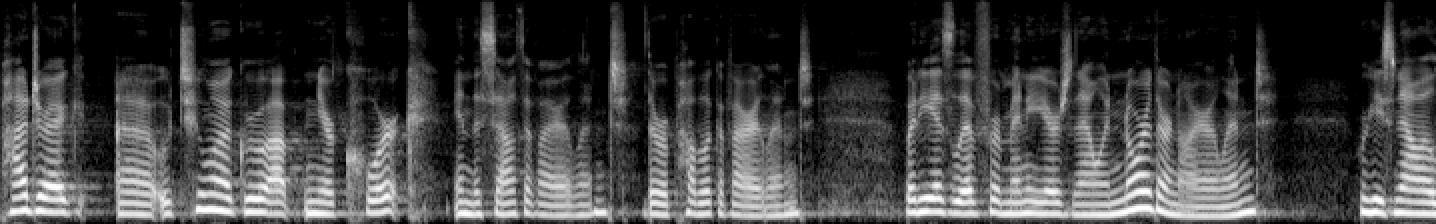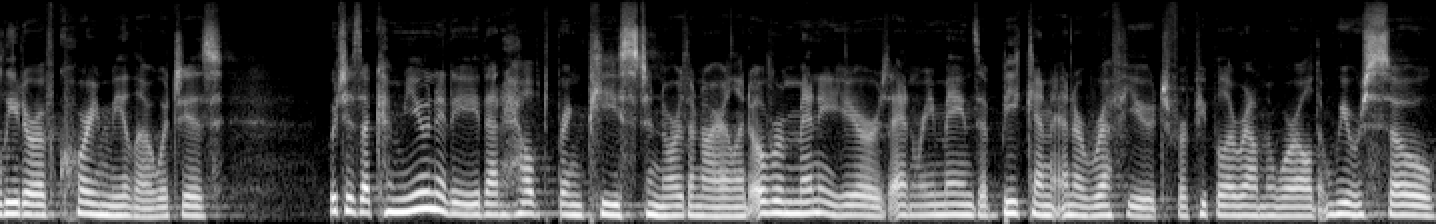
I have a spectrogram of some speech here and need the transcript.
Pádraig uh, Ó Tuama grew up near Cork in the south of Ireland, the Republic of Ireland but he has lived for many years now in Northern Ireland, where he's now a leader of Corrymeela, which is, which is a community that helped bring peace to Northern Ireland over many years and remains a beacon and a refuge for people around the world. And we were so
